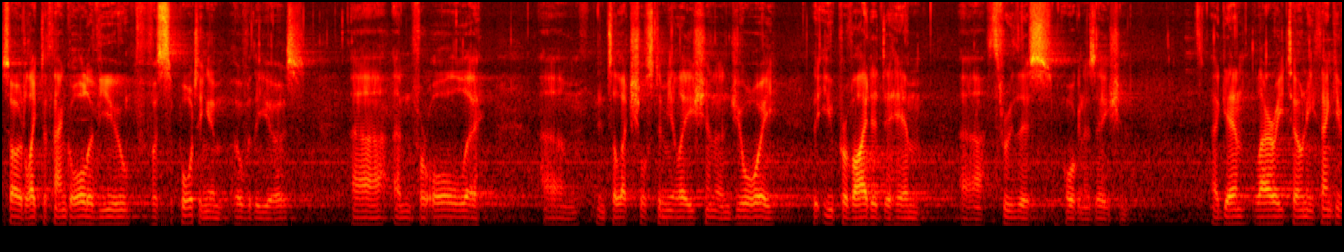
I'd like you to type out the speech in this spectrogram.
So I would like to thank all of you for supporting him over the years uh, and for all the um, intellectual stimulation and joy that you provided to him uh, through this organization. Again, Larry, Tony, thank you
